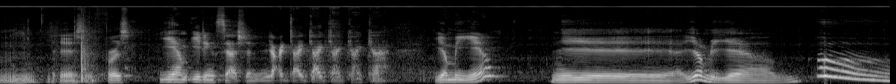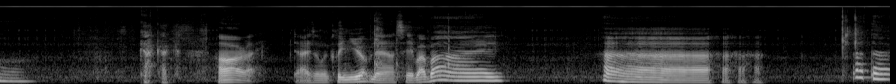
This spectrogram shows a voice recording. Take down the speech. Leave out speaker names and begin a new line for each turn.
Mm -hmm. There's the first yam eating session. Yeah, yeah, yeah, yeah, yeah, yeah. Yummy yam? Yeah, yummy yam. Oh. All right, guys, I'm gonna clean you up now. Say bye bye. Ah, ha, ha, ha. Ta-ta.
